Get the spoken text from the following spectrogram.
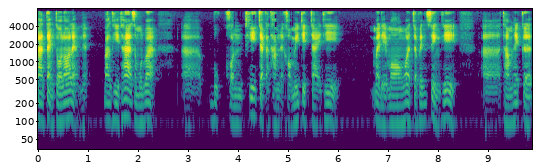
การแต่งตัวล่อแหลมเนี่ยบางทีถ้าสมมุติว่าบุคคลที่จะกระทำเนี่ยเขามีจิตใจที่ ไม่ได้มองว่าจะเป็นสิ่งที่ทำให้เกิด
